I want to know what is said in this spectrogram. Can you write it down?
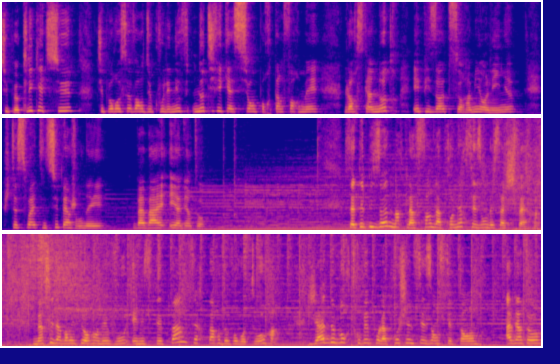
tu peux cliquer dessus, tu peux recevoir du coup les notifications pour t'informer lorsqu'un autre épisode sera mis en ligne. Je te souhaite une super journée. Bye bye et à bientôt. Cet épisode marque la fin de la première saison des Sages-Faire. Merci d'avoir été au rendez-vous et n'hésitez pas à me faire part de vos retours. J'ai hâte de vous retrouver pour la prochaine saison en septembre. À bientôt!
